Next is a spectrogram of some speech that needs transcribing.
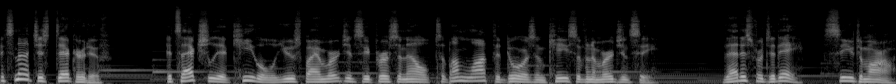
It's not just decorative. It's actually a keyhole used by emergency personnel to unlock the doors in case of an emergency. That is for today. See you tomorrow.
